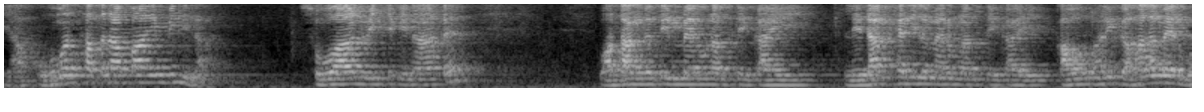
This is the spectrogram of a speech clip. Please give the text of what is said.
එයා කොහොම සතරාපායෙන් මිදිලා සෝවාන් වෙච්ච කෙනාට වසංගතින් මැරුණත් එකයි ලෙඩක් හැදිල මැරුණත් එකයි කවුරු හරි ගහල මැරුව.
